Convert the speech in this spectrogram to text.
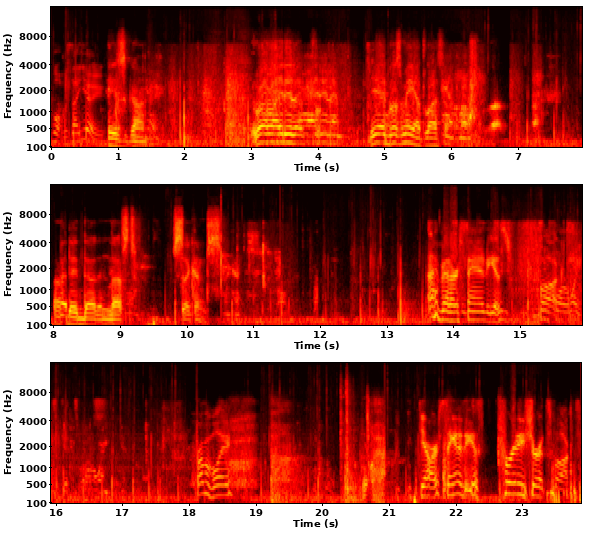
What, was that you? He's gone. Well, I didn't. Yeah, it was me at last. I did that in last seconds. I bet our sanity is fucked. away to get to us. Probably. Yeah, our sanity is pretty sure it's fucked.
